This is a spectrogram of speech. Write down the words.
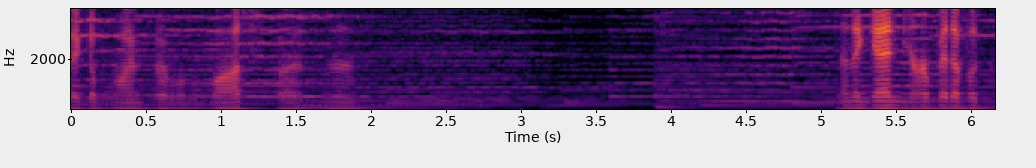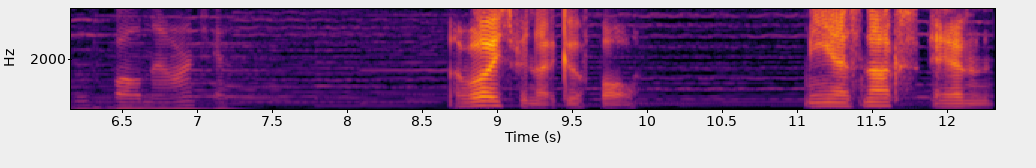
pickup lines are a little much, but eh. And again, you're a bit of a goofball now, aren't you? I've always been a goofball. Me as Nox and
